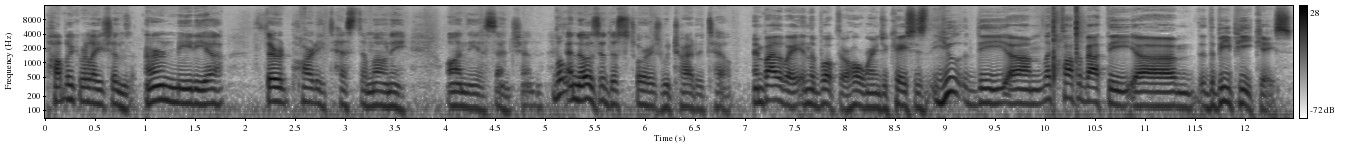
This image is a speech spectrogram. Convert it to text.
Public relations, earned media, third party testimony on the ascension. Well- and those are the stories we try to tell. And by the way, in the book, there are a whole range of cases. You, the, um, let's talk about the, um, the, the BP case.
